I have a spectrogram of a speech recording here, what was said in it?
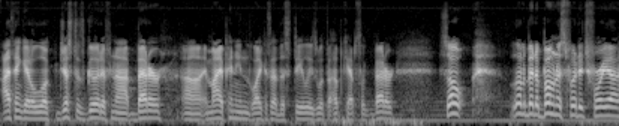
I think it'll look just as good, if not better. Uh, in my opinion, like I said, the Steelies with the hubcaps look better. So, a little bit of bonus footage for you,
